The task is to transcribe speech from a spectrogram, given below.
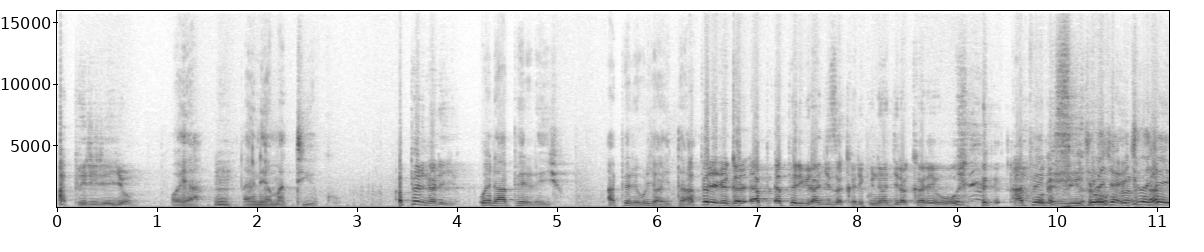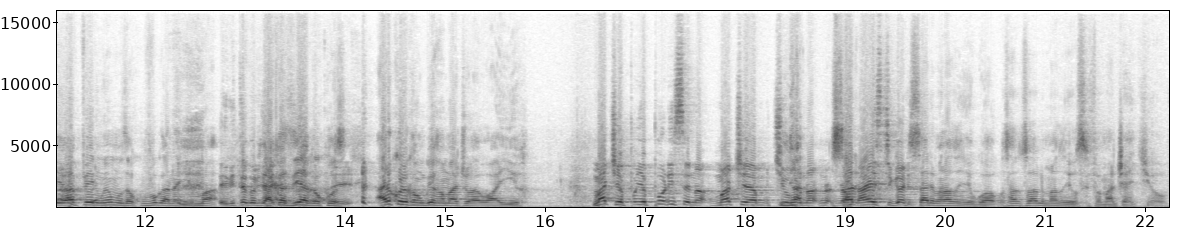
Aperi Rayon oya. Mm. nayo ni iy'amatiku aperi na Rayon wenda buryo wahita aperi rega- ap- aperi birangiza kare kunyagira kare wowe. Ikiza cya ukora. ikiza cya iyo apere mwe muza kuvugana nyuma Ibitego byagize. akazi yagakoze. Ariko reka nkubwiye nka wa- wayiha. Match ya, polisi na match ya Kiyovu na, na, na, na AS Kigali. Sare manazongeye guha sare manazongeye gusifa match ya Kiyovu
